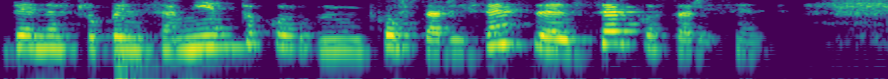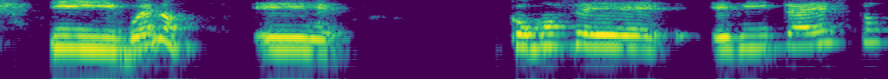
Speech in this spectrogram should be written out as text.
de nuestro pensamiento costarricense, del ser costarricense. Y bueno, eh, ¿cómo se evita esto?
